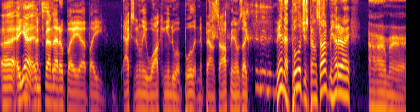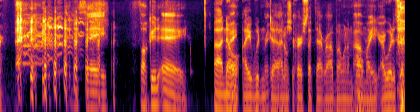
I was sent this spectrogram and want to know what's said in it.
uh, and yeah, I and found that out by uh, by accidentally walking into a bullet and it bounced off me. And I was like, man, that bullet just bounced off me. How did I? Armor. say fucking a. Uh, no, Right? I wouldn't. Right, Uh, I don't sure. curse like that, Rob. But when I'm Oh, home, right, I, I would have said,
